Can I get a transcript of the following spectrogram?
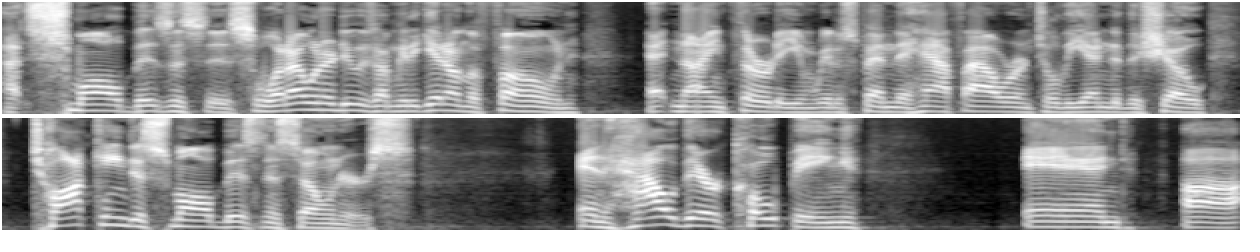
uh, small businesses. So what I want to do is I'm going to get on the phone at 9:30 and we're going to spend the half hour until the end of the show talking to small business owners and how they're coping and uh,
